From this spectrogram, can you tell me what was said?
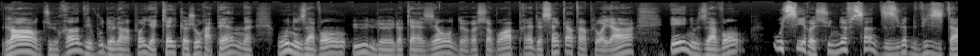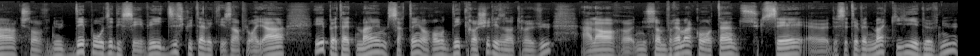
lors du rendez-vous de l'emploi il y a quelques jours à peine, où nous avons eu l'occasion de recevoir près de 50 employeurs et nous avons aussi reçu 918 visiteurs qui sont venus déposer des CV, discuter avec les employeurs et peut-être même certains auront décroché des entrevues. Alors, euh, nous sommes vraiment contents du succès euh, de cet événement qui est devenu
